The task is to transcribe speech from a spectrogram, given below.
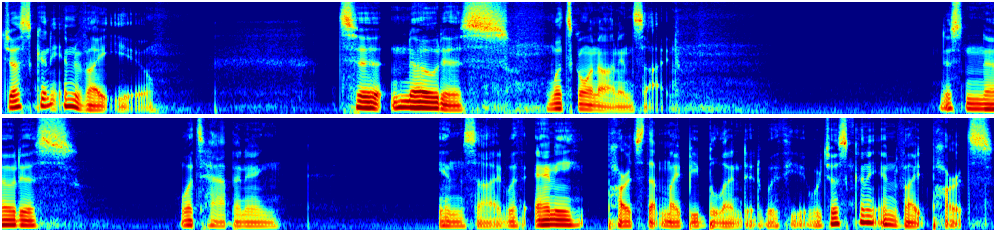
just going to invite you to notice what's going on inside. Just notice what's happening inside with any parts that might be blended with you. We're just going to invite parts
